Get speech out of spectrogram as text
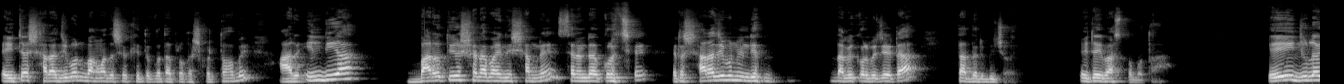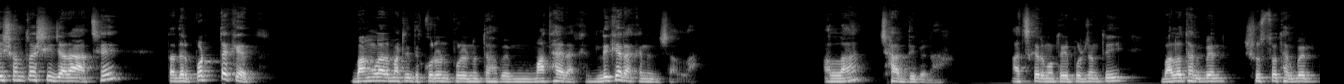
এইটা সারা জীবন বাংলাদেশের কৃতজ্ঞতা প্রকাশ করতে হবে। আর ইন্ডিয়া ভারতীয় সেনাবাহিনীর সামনে সারেন্ডার করেছে, এটা সারা জীবন ইন্ডিয়া দাবি করবে যে এটা তাদের বিজয়। এটাই বাস্তবতা। এই জুলাই সন্ত্রাসী যারা আছে, তাদের প্রত্যেকের বাংলার মাটিতে করুণ পরিণত হবে, মাথায় রাখেন, লিখে রাখেন ইনশাল্লাহ আল্লাহ ছাড় দিবে না। আজকের মতো এই পর্যন্তই। ভালো থাকবেন, সুস্থ থাকবেন।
